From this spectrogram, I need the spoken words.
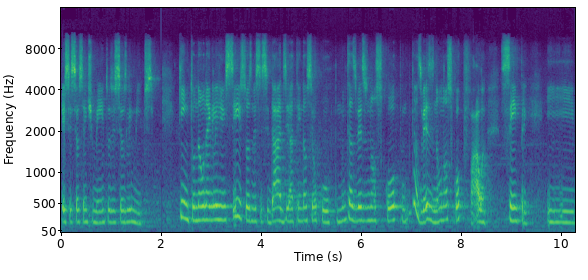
esses seus sentimentos e seus limites. Quinto, não negligencie suas necessidades e atenda ao seu corpo. Muitas vezes o nosso corpo, muitas vezes não, o nosso corpo fala sempre. E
